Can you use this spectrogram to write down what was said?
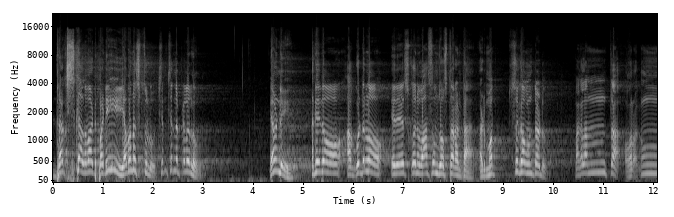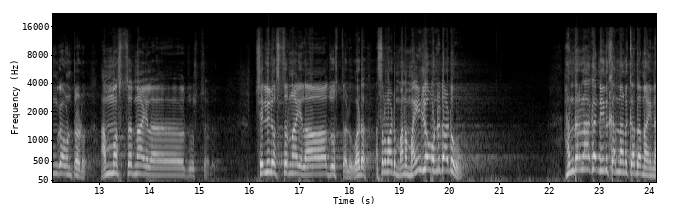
డ్రగ్స్కి అలవాటు పడి యవనస్తులు చిన్న చిన్న పిల్లలు. ఏమండి? అదేదో ఆ గుడ్డలో ఏదో వేసుకొని వాసన చూస్తారంట. వాడు మత్సుగా ఉంటాడు. పగలంతా ఒక రకంగా ఉంటాడు. అమ్మస్తున్నా ఇలా చూస్తాడు. చెల్లెలు వస్తున్నా ఇలా చూస్తాడు? వాడు అసలు వాడు మన మైండ్లో ఉండడాడు అందరిలాగా నేను కన్నాను కదా నాయన?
